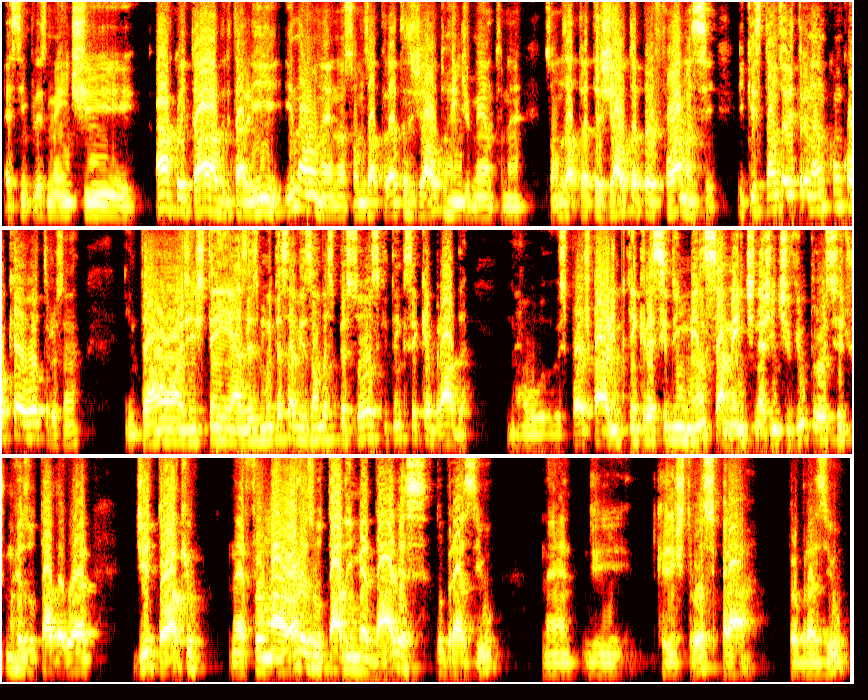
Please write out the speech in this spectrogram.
é simplesmente, ah, coitado, ele está ali. E não, né? Nós somos atletas de alto rendimento, né? Somos atletas de alta performance e que estamos ali treinando com qualquer outros, né? Então, a gente tem, às vezes, muito essa visão das pessoas que tem que ser quebrada. Né? O, o esporte paralímpico tem crescido imensamente, né? A gente viu por esse último resultado agora de Tóquio, né, foi o maior resultado em medalhas do Brasil, né, de, que a gente trouxe para o Brasil.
